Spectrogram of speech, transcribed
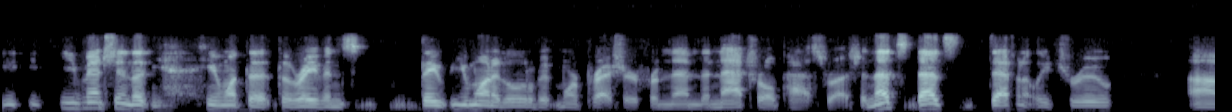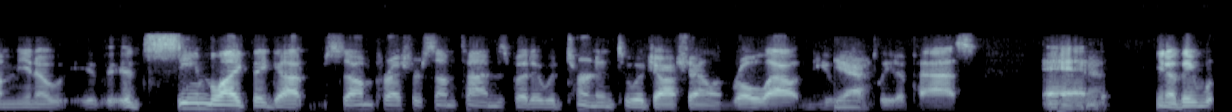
you, you mentioned that you want the the Ravens. They you wanted a little bit more pressure from them, the natural pass rush, and that's that's definitely true. Um, you know, it, it seemed like they got some pressure sometimes, but it would turn into a Josh Allen rollout, and he would Yeah. complete a pass. And Yeah. you know, they were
